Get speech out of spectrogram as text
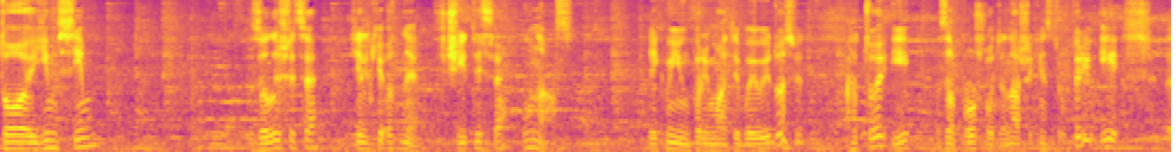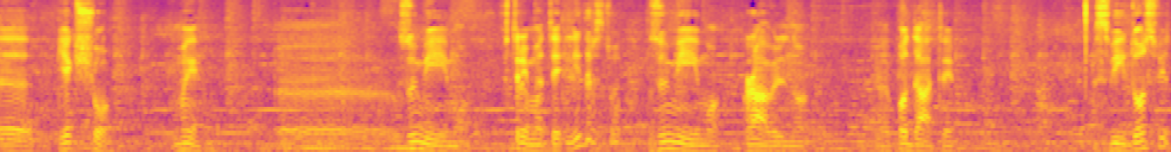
то їм всім залишиться тільки одне вчитися у нас. Як мінімум приймати бойовий досвід, а то і запрошувати наших інструкторів. І е, якщо ми е, зуміємо втримати лідерство, зуміємо правильно е, подати свій досвід,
